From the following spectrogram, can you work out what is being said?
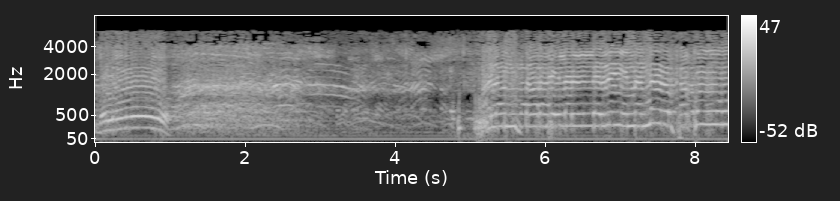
بولو۔ فرما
